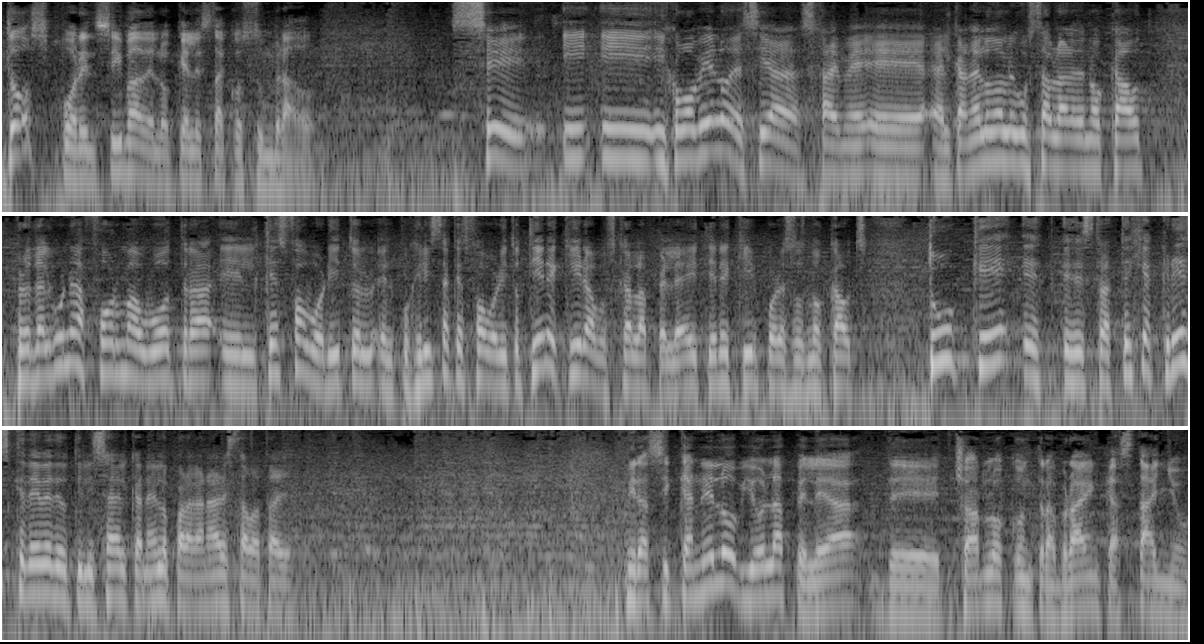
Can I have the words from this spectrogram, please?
dos por encima de lo que él está acostumbrado. Sí, y, como bien lo decías, Jaime, eh, el Canelo no le gusta hablar de knockout, pero de alguna forma u otra, el que es favorito, el, el, pugilista que es favorito, tiene que ir a buscar la pelea y tiene que ir por esos knockouts. ¿Tú qué eh, estrategia crees que debe de utilizar el Canelo para ganar esta batalla? Mira, si Canelo vio la pelea de Charlo contra Brian Castaño,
